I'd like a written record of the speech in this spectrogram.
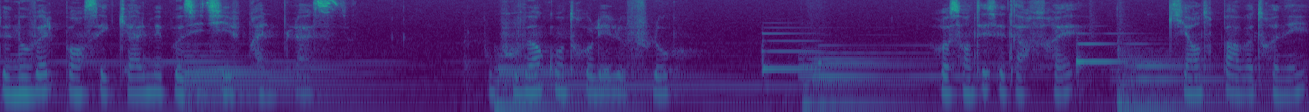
de nouvelles pensées calmes et positives prennent place. Vous pouvez en contrôler le flot. Ressentez cet air frais qui entre par votre nez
